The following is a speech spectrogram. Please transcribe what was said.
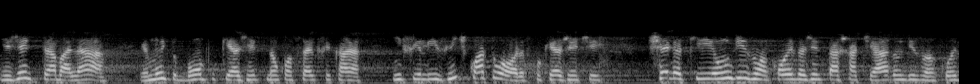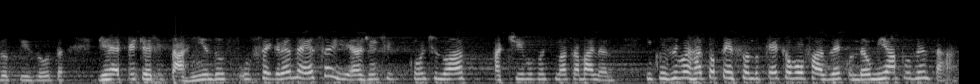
a gente trabalhar é muito bom porque a gente não consegue ficar infeliz 24 horas, porque a gente chega aqui, um diz uma coisa, a gente está chateado, um diz uma coisa, outro diz outra, de repente a gente está rindo. O segredo é esse aí, a gente continuar ativo, continuar trabalhando. Inclusive eu já estou pensando o que é que eu vou fazer quando eu me aposentar,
